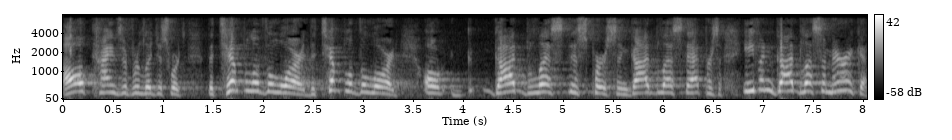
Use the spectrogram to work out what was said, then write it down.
all kinds of religious words. The temple of the Lord, the temple of the Lord. Oh, God bless this person, God bless that person. Even God bless America.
